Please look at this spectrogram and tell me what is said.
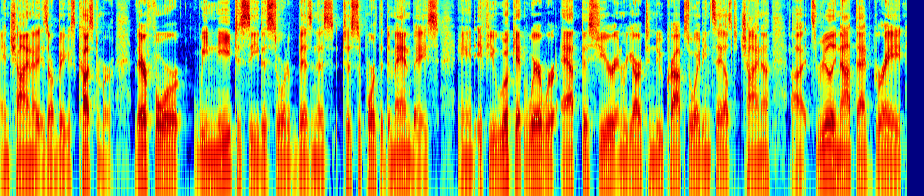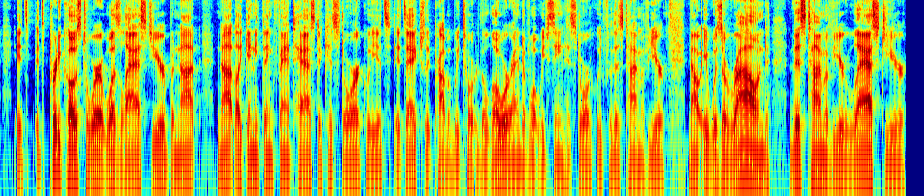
and China is our biggest customer. Therefore, we need to see this sort of business to support the demand base. And if you look at where we're at this year in regard to new crop soybean sales to China, uh, it's really not that great. It's it's pretty close to where it was last year, but not not like anything fantastic historically. It's it's actually probably toward the lower end of what we've seen historically for this time of year. Now, it was around this time of year last year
